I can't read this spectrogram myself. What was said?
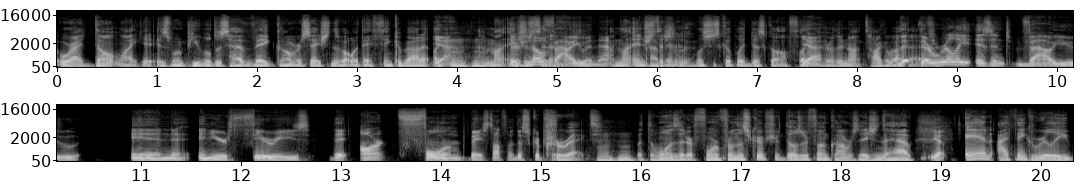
where I don't like it is when people just have vague conversations about what they think about it. Like, Yeah. Mhm. I'm not There's no in value in that. I'm not interested in it. Let's just go play disc golf. Like Yeah. I'd rather not talk about Th- that. there you- really isn't value in in your theories that aren't formed based off of the scripture. Correct. Mhm. But the ones that are formed from the scripture, those are fun conversations to have. Yep. And I think really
